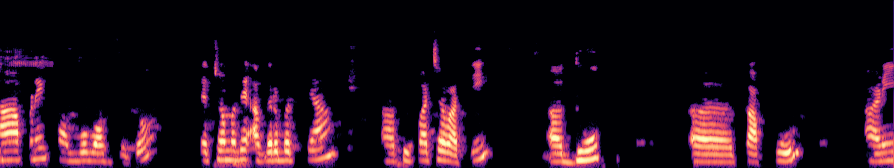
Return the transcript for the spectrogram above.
हा आपण एक कॉम्बो बॉक्स देतो. त्याच्यामध्ये अगरबत्त्या तुपाच्या वाती धूप कापूर आणि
